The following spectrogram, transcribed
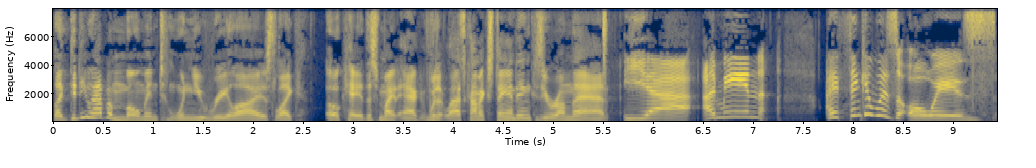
like. Did you have a moment when you realized like? Okay, this might act. Was it Last Comic Standing? Because you were on that. Yeah, I mean, I think it was always.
